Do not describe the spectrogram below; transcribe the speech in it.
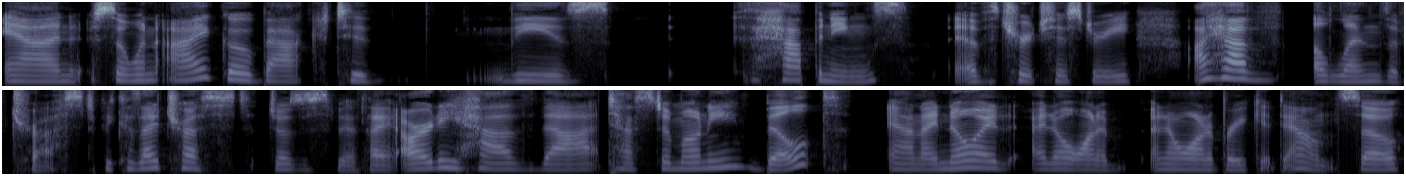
And so when i go back to these happenings of church history, I have a lens of trust because I trust Joseph Smith. I already have that testimony built and I know I, I don't want to I don't want to break it down. So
